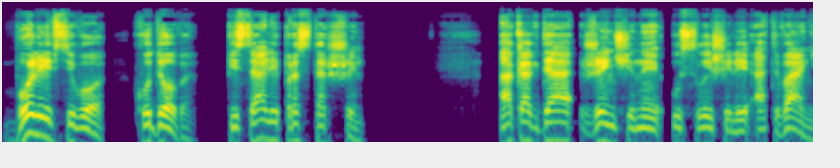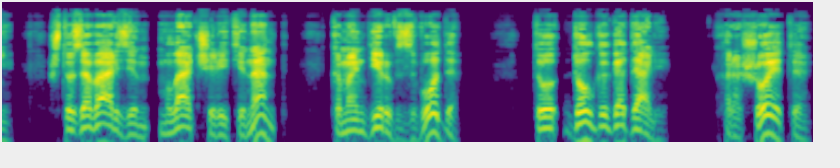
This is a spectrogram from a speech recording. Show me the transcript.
Более всего худого писали про старшин. А когда женщины услышали от Вани, что Заварзин младший лейтенант, командир взвода, то долго гадали, хорошо это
